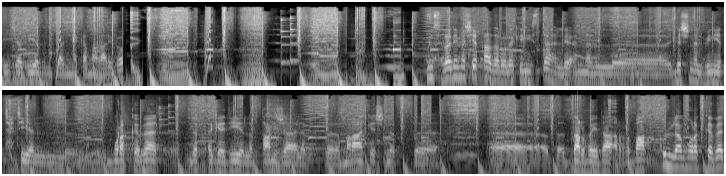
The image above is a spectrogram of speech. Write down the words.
إيجابية بالنسبة لنا كمغاربة. بالنسبة لي ماشي قادر ولكن يستاهل لأن اذا شفنا البنية التحتية المركبات لا في اكادير لا في طنجة لا في مراكش لا في الدار البيضاء الرباط كلها مركبات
